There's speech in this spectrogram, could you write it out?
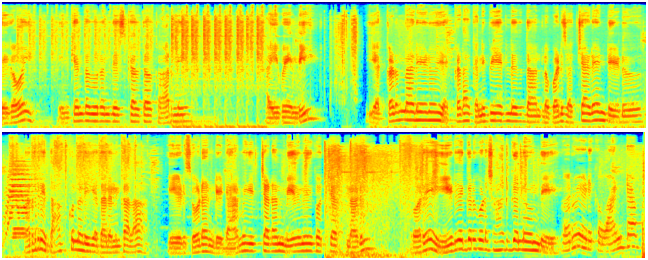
దిగవయ్ ఇంకెంత దూరం తీసుకెళ్తావు కార్ని? అయిపోయింది. ఎక్కడున్నాడు ఈడు ఎక్కడా కనిపించట్లేదు. దాంట్లో పడి చచ్చాడేంటి ఈడు అర్రే దాక్కున్నాడు ఇక దాని వెనకాల. ఈడు చూడండి డ్యామేజ్ ఇచ్చాడని మీద మీదకి వచ్చేస్తున్నాడు. ఒరే ఈడి దగ్గర కూడా షార్ట్ గన్ ఉంది ఒరే ఈడికి వన్ టాప్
